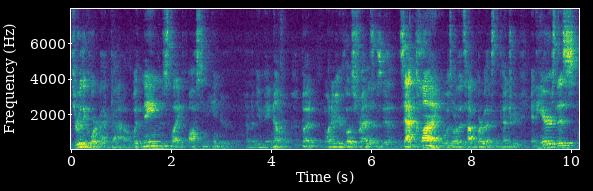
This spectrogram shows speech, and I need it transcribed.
through the quarterback battle with names like Austin Hinder, none of you may know, but one of your close friends is Yeah. Zach Kline, who was one of the top quarterbacks in the country. And here's this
